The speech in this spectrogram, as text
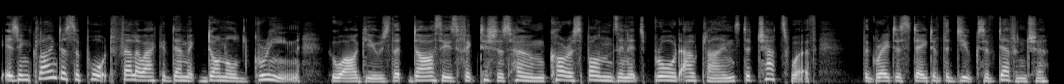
is inclined to support fellow academic Donald Greene, who argues that Darcy's fictitious home corresponds in its broad outlines to Chatsworth, the great estate of the Dukes of Devonshire.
